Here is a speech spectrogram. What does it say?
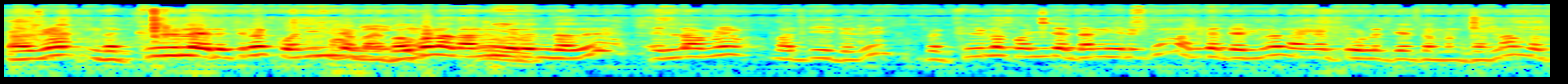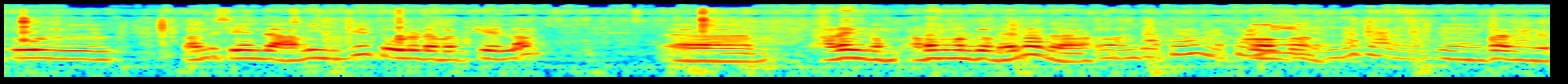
அதுவே இந்த கீழே இருக்கிற கொஞ்சம் எவ்வளோ தண்ணி இருந்தது எல்லாமே வத்திட்டுது. இப்போ கீழே கொஞ்சம் தண்ணி இருக்கும். அந்த டைமில் நாங்கள் தூளை சேர்த்தோம்னு சொன்னால் அந்த தூள் வந்து சேர்ந்து அவிஞ்சு தூளோட வக்கை எல்லாம் அடங்கும். அடங்கும்னு சொல்கிறேன் இந்த பாருங்க.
